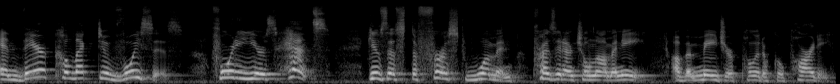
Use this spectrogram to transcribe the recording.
and their collective voices 40 years hence gives us the first woman presidential nominee of a major political party.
